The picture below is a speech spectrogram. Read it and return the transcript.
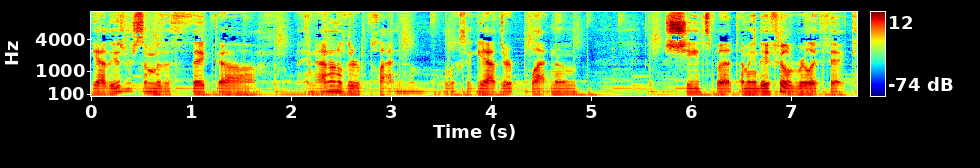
Yeah, these are some of the thick, uh, and I don't know if they're platinum. It looks like, yeah, they're platinum sheets, but I mean, they feel really thick.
